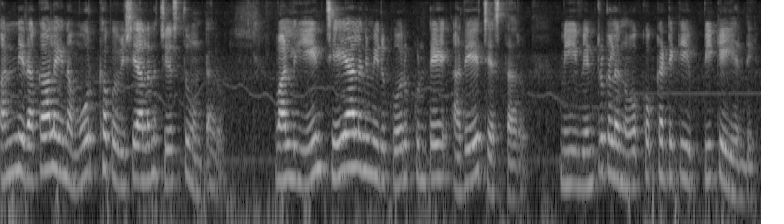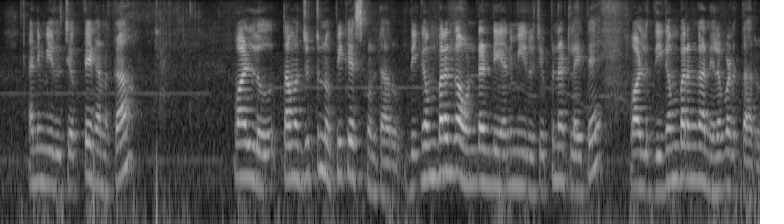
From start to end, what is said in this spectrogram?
అన్ని రకాలైన మూర్ఖపు విషయాలను చేస్తూ ఉంటారు. వాళ్ళు ఏం చేయాలని మీరు కోరుకుంటే అదే చేస్తారు. మీ వెంట్రుకలను ఒక్కొక్కటికి పీకేయండి అని మీరు చెప్తే గనక వాళ్ళు తమ జుట్టును పీకేసుకుంటారు. దిగంబరంగా ఉండండి అని మీరు చెప్పినట్లయితే వాళ్ళు దిగంబరంగా నిలబడతారు.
